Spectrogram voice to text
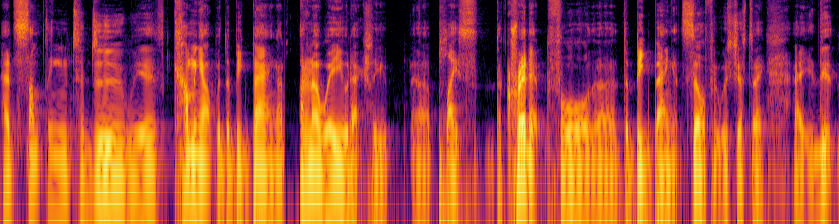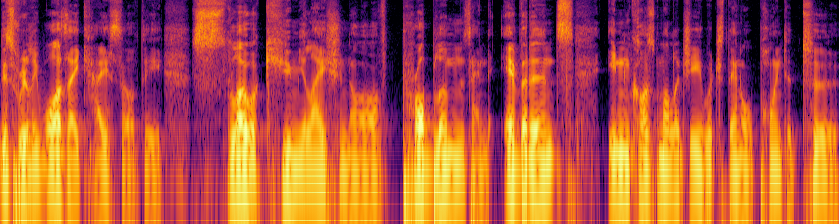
had something to do with coming up with the Big Bang. I don't know where you would actually uh, place the credit for uh, the Big Bang itself. It was just a, a th- this really was a case of the slow accumulation of problems and evidence in cosmology, which then all pointed to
